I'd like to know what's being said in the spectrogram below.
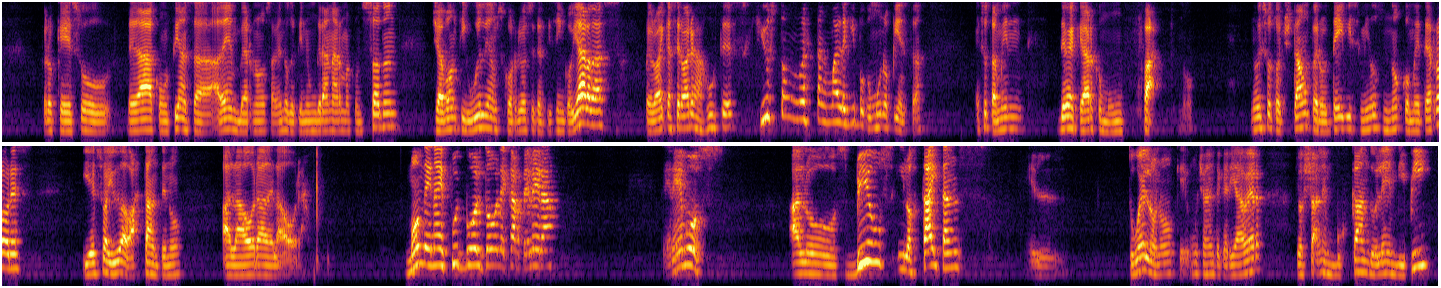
Creo que eso le da confianza a Denver, ¿no? Sabiendo que tiene un gran arma con Sutton. Javonte Williams corrió 75 yardas, pero hay que hacer varios ajustes. Houston no es tan mal equipo como uno piensa. Eso también debe quedar como un fact, ¿no? No hizo touchdown, pero Davis Mills no comete errores y eso ayuda bastante, ¿no? A la hora de la hora. Monday Night Football, doble cartelera. Tenemos a los Bills y los Titans. El duelo, ¿no? Que mucha gente quería ver. Josh Allen buscando el MVP.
